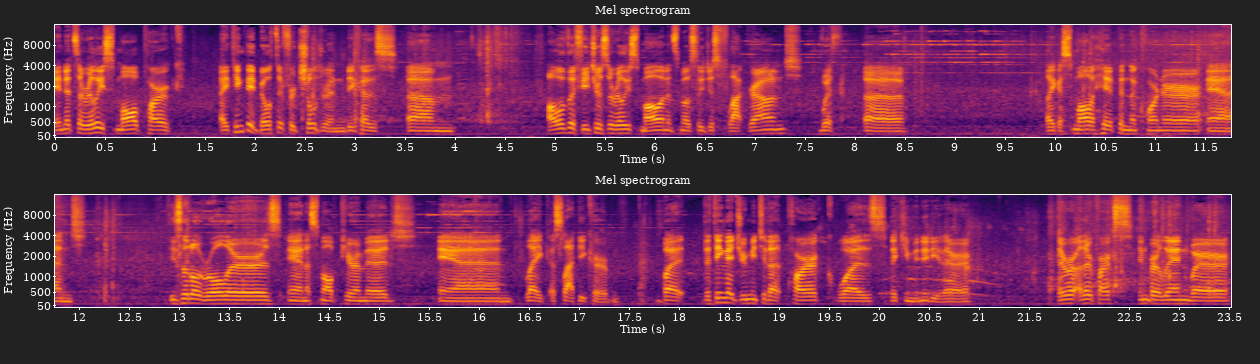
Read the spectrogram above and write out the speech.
and it's a really small park. I think they built it for children because um, all of the features are really small and it's mostly just flat ground with uh, like a small hip in the corner and these little rollers and a small pyramid and like a slappy curb. But the thing that drew me to that park was the community there. There were other parks in Berlin where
